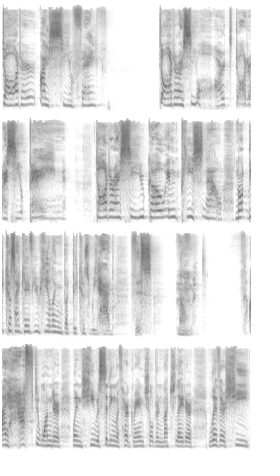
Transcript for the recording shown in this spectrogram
Daughter, I see your faith. Daughter, I see your heart. Daughter, I see your pain. Daughter, I see you go in peace now, not because I gave you healing, but because we had this moment. I have to wonder when she was sitting with her grandchildren much later whether she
